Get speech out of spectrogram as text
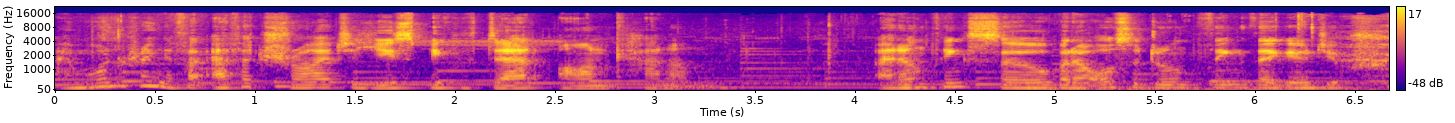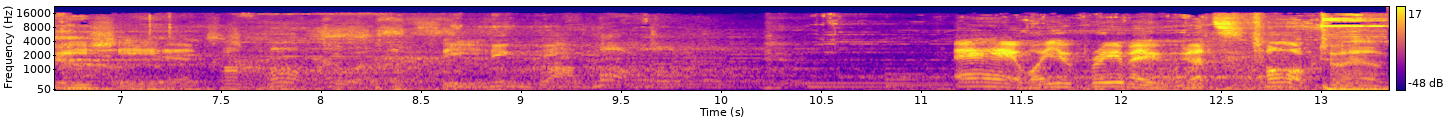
I'm wondering if I ever tried to use Speak with Dead on canon. I don't think so, but I also don't think they're going to appreciate it. Let's see. Hey, why are you grieving? Let's talk to him.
